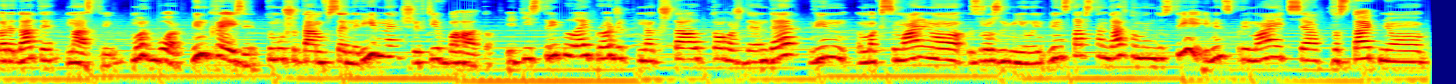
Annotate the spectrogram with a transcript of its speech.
передати настрій. Mörk Borg він crazy, тому що там все нерівне, шрифтів багато. Якийсь AAA project на кшталт того ж ДНД він максимально зрозумілий. Він став стандартом індустрії і він сприймається достатньо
